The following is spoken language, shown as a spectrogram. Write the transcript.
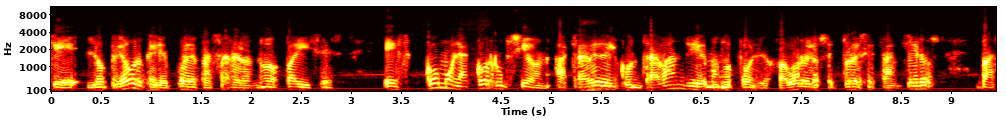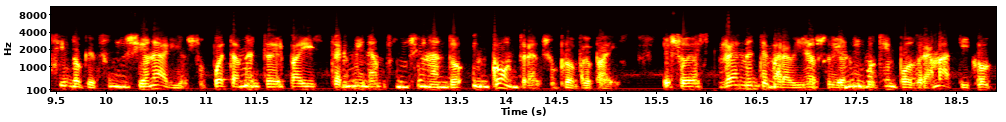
que lo peor que le puede pasar a los nuevos países es cómo la corrupción a través del contrabando y el monopolio a favor de los sectores extranjeros va haciendo que funcionarios supuestamente del país terminan funcionando en contra de su propio país. Eso es realmente maravilloso y al mismo tiempo dramático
